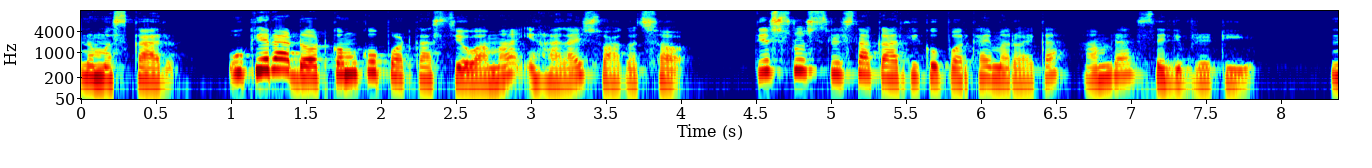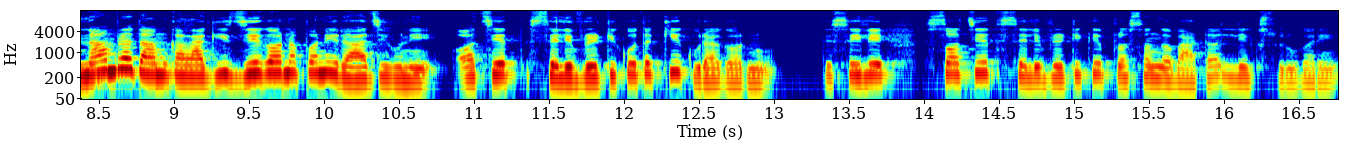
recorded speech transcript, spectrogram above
नमस्कार। उकेरा डट कमको पडकास्ट सेवामा यहाँलाई स्वागत छ। तेस्रो श्रेष्ठा कार्कीको पर्खाइमा रहेका हाम्रा सेलिब्रेटी। नाम र दामका लागि जे गर्न पनि राजी हुने अचेत सेलिब्रेटीको त के कुरा गर्नु? त्यसैले सचेत सेलिब्रेटीकै प्रसङ्गबाट लेख सुरु गरेँ।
